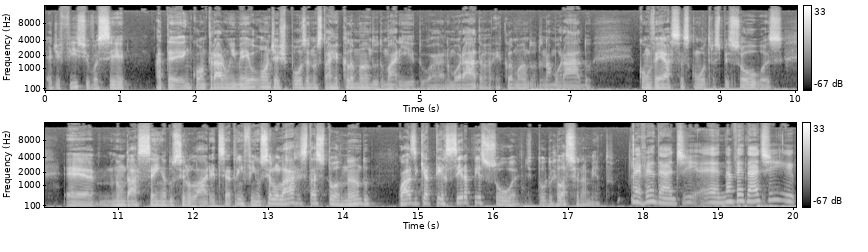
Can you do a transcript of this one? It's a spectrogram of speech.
É difícil você até encontrar um e-mail onde a esposa não está reclamando do marido, a namorada reclamando do namorado, conversas com outras pessoas, é, não dá a senha do celular, etc. Enfim, o celular está se tornando quase que a terceira pessoa de todo relacionamento. É verdade. É, na verdade,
